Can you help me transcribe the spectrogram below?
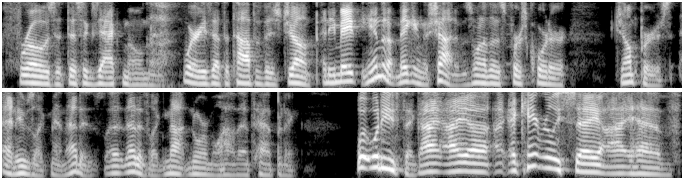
froze at this exact moment where he's at the top of his jump and he made he ended up making the shot. It was one of those first quarter jumpers and he was like, "Man, that is that is like not normal how that's happening." What what do you think? I I uh, I can't really say I have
